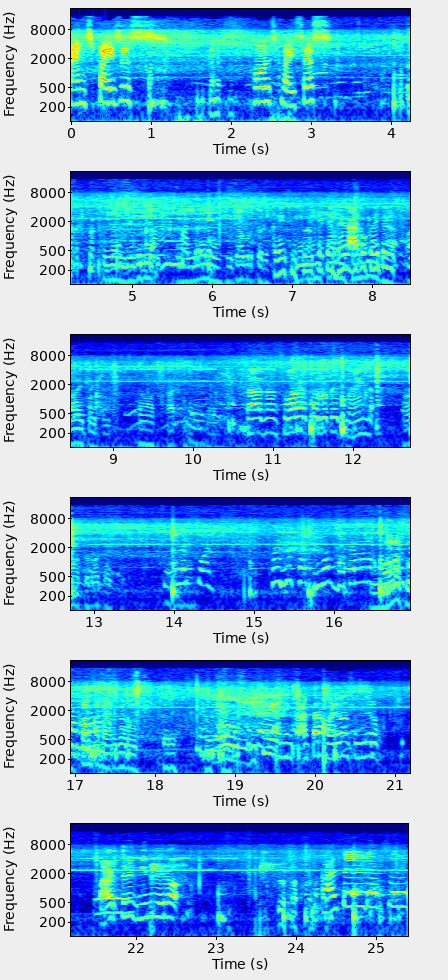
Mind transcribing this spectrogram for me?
and spices whole spices ಸೋಲಾರ್ ತರ್ಬೇಕಾಯ್ತು ಮನೆಯಿಂದ ನಿನ್ ಕಾಂತಾರ ಮಾಡಿವನ್ ಸುಮ್ಮನಿರು ಪಾಡ್ತಿರಿಗೆ ನೀನೇ ಇರೋ ಕಾಂತಾರ ಡ್ಯಾನ್ಸರು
